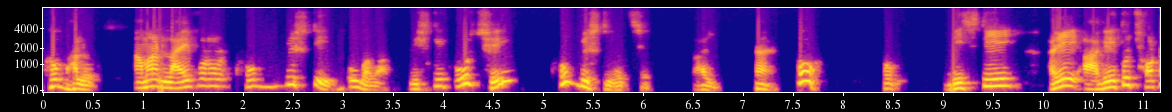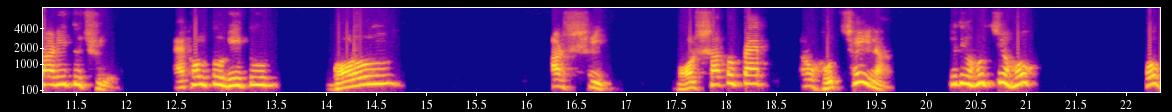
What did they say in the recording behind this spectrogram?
খুব ভালো। আমার লাইফ খুব বৃষ্টি। ও বাবা, বৃষ্টি পড়ছে, খুব বৃষ্টি হচ্ছে। তাই হ্যাঁ খুব খুব। বৃষ্টি, আরে, আগে তো ছটা ঋতু ছিল। এখন তো ঋতু গরম আর শীত। বর্ষা তো প্রায় আর হচ্ছেই না। যদি হচ্ছে, হোক হোক,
